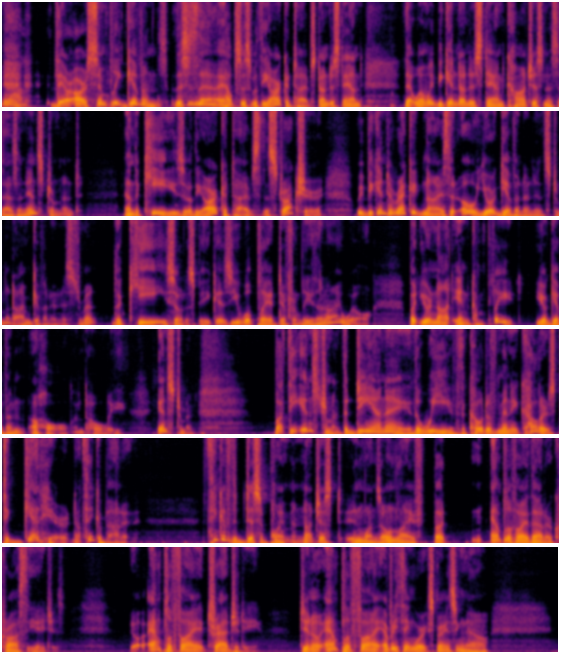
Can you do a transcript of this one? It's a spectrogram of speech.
yeah. There are simply givens. This is mm-hmm. that helps us with the archetypes to understand that when we begin to understand consciousness as an instrument and the keys or the archetypes, the structure, we begin to recognize that, oh, you're given an instrument, I'm given an instrument. The key, so to speak, is you will play it differently than I will. But you're not incomplete. You're given a whole and holy instrument. But the instrument, the DNA, the weave, the coat of many colors to get here, now think about it. Think of the disappointment, not just in one's own life, but amplify that across the ages. Amplify tragedy, you know, amplify everything we're experiencing now.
